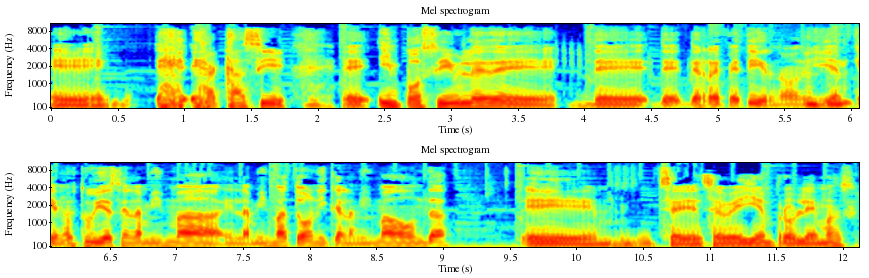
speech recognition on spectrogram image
eh, era casi eh, imposible de, de, repetir, ¿no? Y el que no estuviese en la misma, en la misma tónica, en la misma onda, eh, se, se, veía en problemas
